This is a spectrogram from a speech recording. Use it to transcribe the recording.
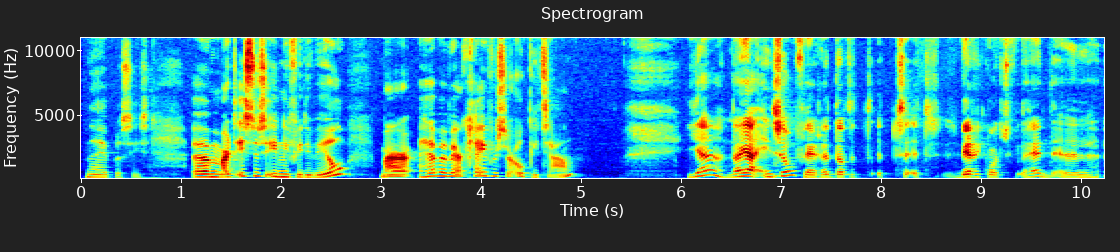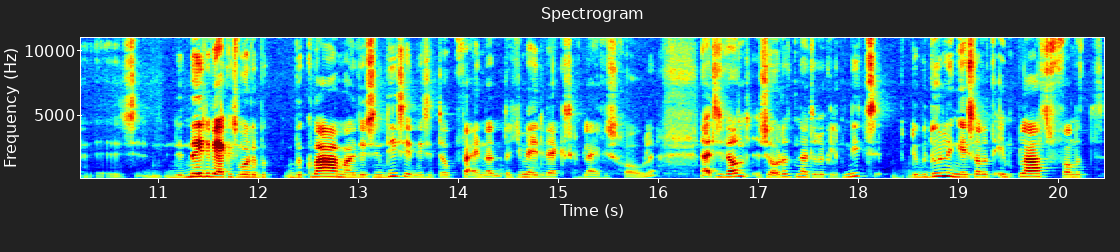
Nee, precies. Ehm, maar het is dus individueel. Maar hebben werkgevers er ook iets aan? Ja, nou ja, in zoverre dat het, het, het werk wordt. Hè, de, de medewerkers worden be- bekwamer. Dus in die zin is het ook fijn dat, dat je medewerkers zich blijven scholen. Nou, het is wel zo dat het nadrukkelijk niet de bedoeling is dat het in plaats van het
